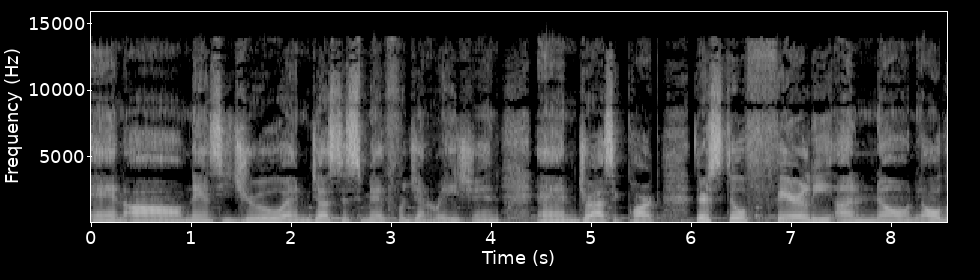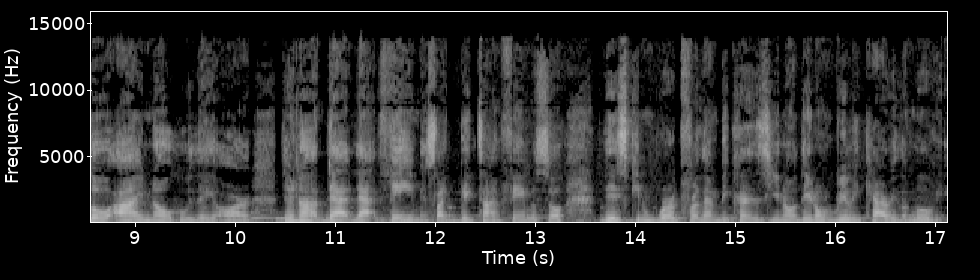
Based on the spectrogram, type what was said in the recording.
and um, Nancy Drew and Justice Smith for Generation and Jurassic Park, they're still fairly unknown. Although I know who they are, they're not that that famous, like big time famous. So this can work for them because you know they don't really carry the movie.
